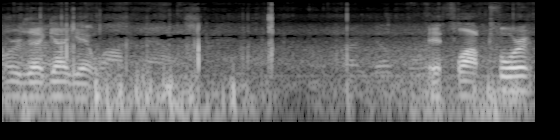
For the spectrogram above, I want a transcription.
Or did that guy get one? It. Flopped for it?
